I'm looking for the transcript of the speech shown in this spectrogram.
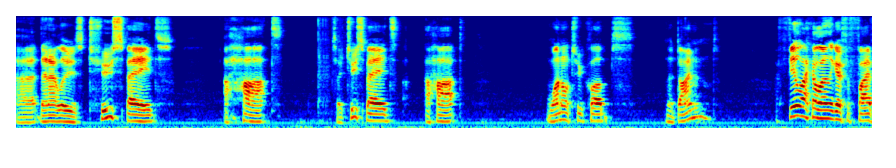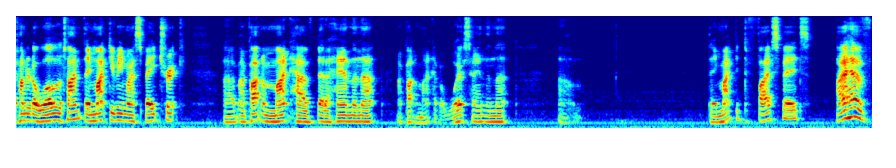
Uh, then I lose two spades, a heart. So two spades, a heart, one or two clubs, and a diamond. I feel like I'll only go for 500 a lot of the time. They might give me my spade trick. Uh, my partner might have better hand than that. My partner might have a worse hand than that. Um, they might bid to five spades. I have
